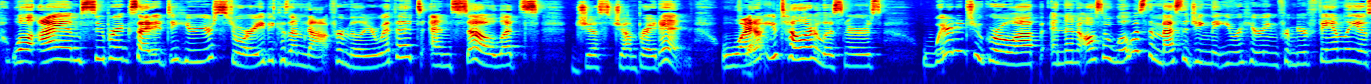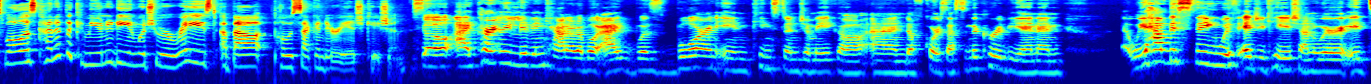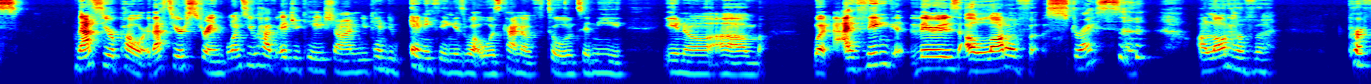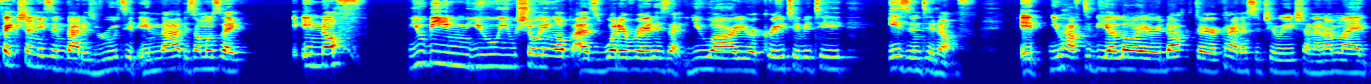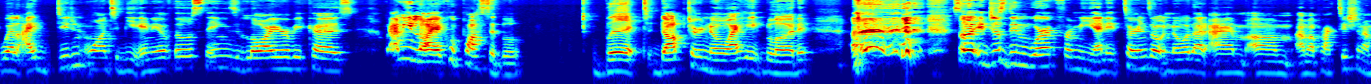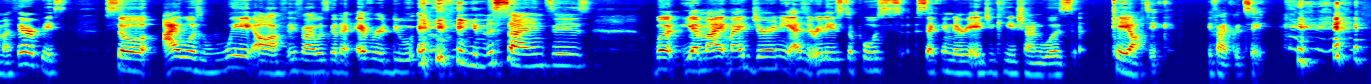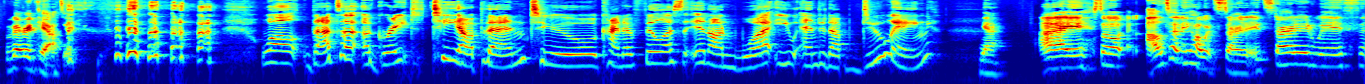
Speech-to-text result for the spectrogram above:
well, I am super excited to hear your story because I'm not familiar with it. And so let's just jump right in. Why yeah. don't you tell our listeners where did you grow up? And then also, what was the messaging that you were hearing from your family as well as kind of the community in which you were raised about post secondary education? So, I currently live in Canada, but I was born in Kingston, Jamaica. And of course, that's in the Caribbean. And we have this thing with education where it's that's your power, that's your strength. Once you have education, you can do anything, is what was kind of told to me, you know. Um, but I think there is a lot of stress, a lot of perfectionism that is rooted in that. It's almost like enough you being you, you showing up as whatever it is that you are, your creativity isn't enough it you have to be a lawyer doctor kind of situation. And i'm like well i didn't want to be any of those things lawyer because i mean lawyer could possible but doctor no i hate blood. So it just didn't work for me. And it turns out now that i'm um i'm a practitioner i'm a therapist. So i was way off if i was to ever do anything in the sciences. But yeah my my journey as it relates to post secondary education was chaotic if I could say. Very chaotic. well, that's a, a great tee up then to kind of fill us in on what you ended up doing. Yeah. I so I'll tell you how it started. It started with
